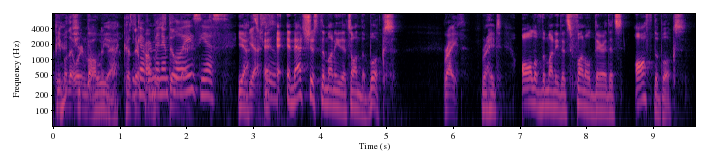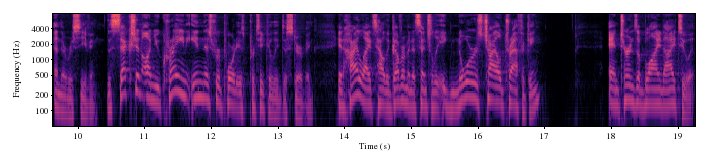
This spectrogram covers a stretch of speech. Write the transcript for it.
people that were involved oh, in yeah. that because the they're government probably employees. Still there. Yes. Yeah. Yes. And, and that's just the money that's on the books. Right. Right. All of the money that's funneled there that's off the books and they're receiving. The section on Ukraine in this report is particularly disturbing. It highlights how the government essentially ignores child trafficking and turns a blind eye to it.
